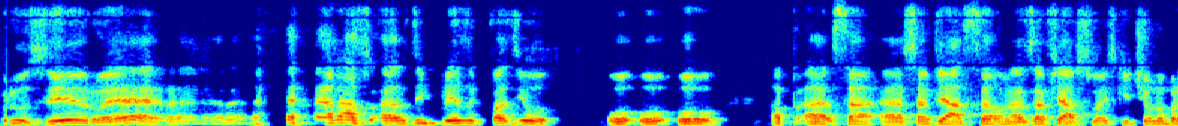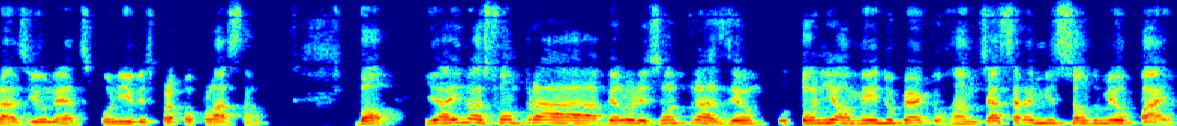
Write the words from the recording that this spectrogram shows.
Cruzeiro, é, era, era, era as, as, empresas que faziam o, o, o, essa, essa aviação, as aviações que tinham no Brasil, né, disponíveis para a população. Bom, e aí nós fomos para Belo Horizonte trazer o Tony Almeida e o Humberto Ramos. Essa era a missão do meu pai,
